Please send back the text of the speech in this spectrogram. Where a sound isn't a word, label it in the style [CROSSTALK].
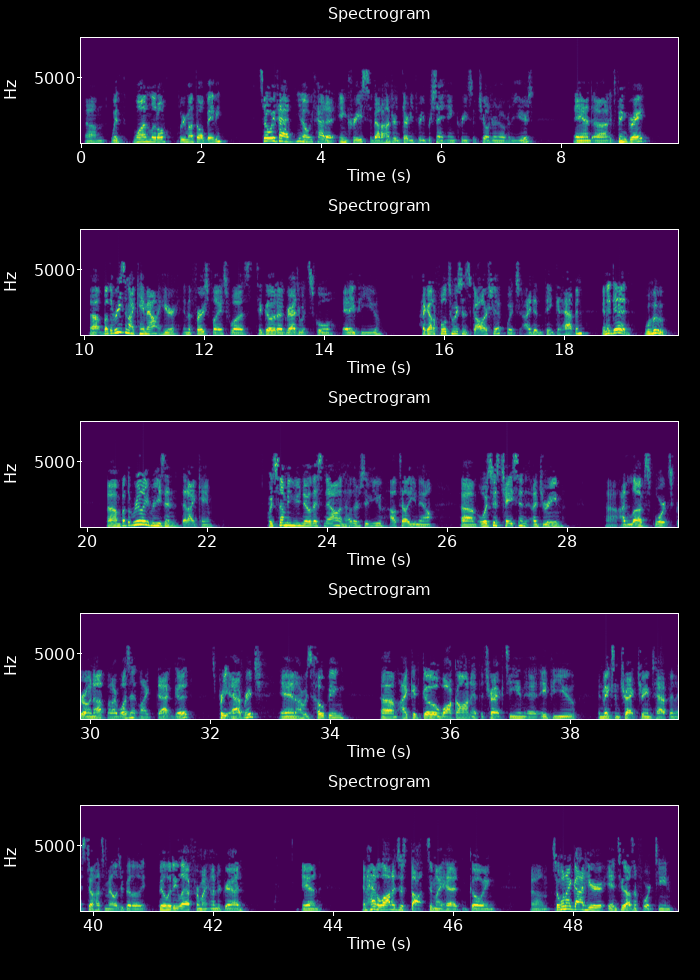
um, with one little three-month-old baby. So we've had, you know, we've had an increase, about 133% increase of children over the years, and uh, it's been great. Uh, but the reason I came out here in the first place was to go to graduate school at APU I got a full tuition scholarship, which I didn't think could happen, and it did. Woohoo! Um, but the really reason that I came, which some of you know this now, and others of you, I'll tell you now, um, was just chasing a dream. Uh, I loved sports growing up, but I wasn't like that good. It's pretty average, and I was hoping um, I could go walk on at the track team at APU and make some track dreams happen. I still had some eligibility left for my undergrad, and and I had a lot of just thoughts in my head going. Um, so when I got here in 2014,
